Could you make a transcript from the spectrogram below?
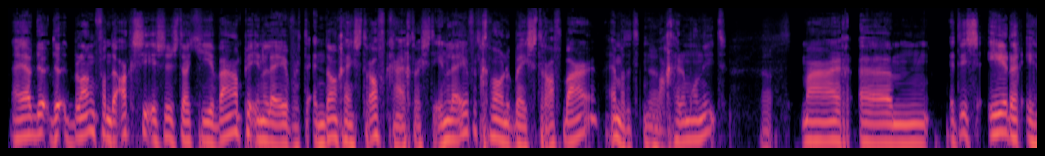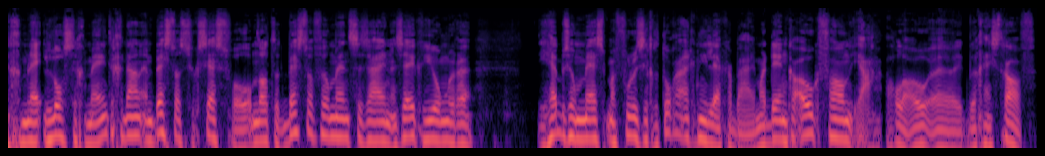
Nou ja, de, de- het belang van de actie is dus dat je je wapen inlevert en dan geen straf krijgt als je het inlevert. Gewoon ook je strafbaar, hè, want het Ja. mag helemaal niet. Ja. Maar ehm, het is eerder in geme- losse gemeenten gedaan en best wel succesvol. Omdat het best wel veel mensen zijn, en zeker jongeren, die hebben zo'n mes, maar voelen zich er toch eigenlijk niet lekker bij. Maar denken ook van, ja, hallo, ik wil geen straf.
